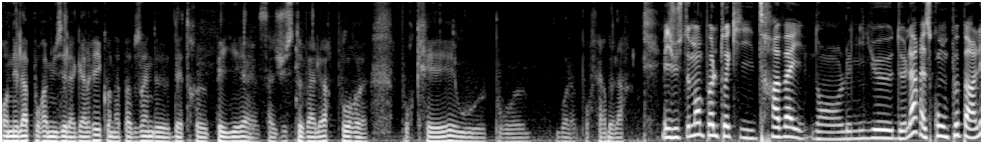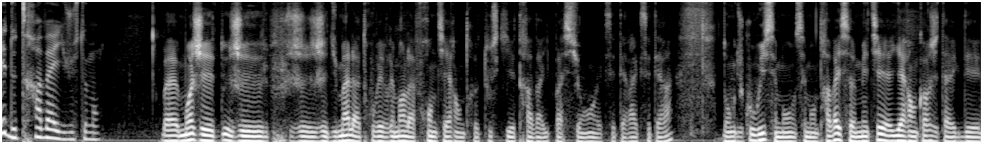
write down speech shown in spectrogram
on est là pour amuser la galerie qu'on n'a pas besoin d'être payé à sa juste valeur pour, euh, pour créer ou pour, euh, voilà, pour faire de l'art. Mais justement, Paul, toi qui travailles dans le milieu de l'art, est-ce qu'on peut parler de travail justement? Bah, moi, j'ai du mal à trouver vraiment la frontière entre tout ce qui est travail, passion, etc. etc. Donc, du coup, oui, c'est mon, mon travail, c'est un métier. Hier encore, j'étais avec des,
